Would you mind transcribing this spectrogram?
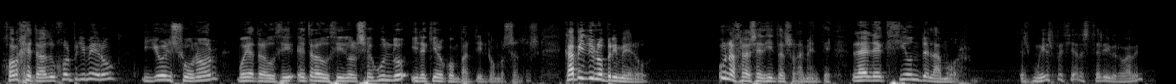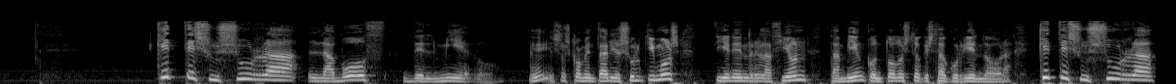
Jorge tradujo el primero y yo en su honor voy a traducir, he traducido el segundo y le quiero compartir con vosotros. Capítulo primero, una frasecita solamente, la elección del amor. Es muy especial este libro, ¿vale? ¿Qué te susurra la voz del miedo? ¿Eh? Esos comentarios últimos tienen relación también con todo esto que está ocurriendo ahora. ¿Qué te susurra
